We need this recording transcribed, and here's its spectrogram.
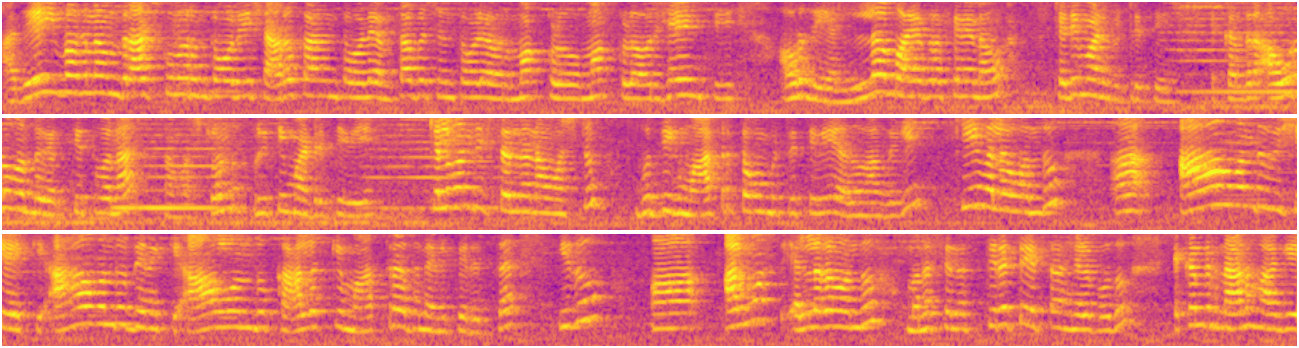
ಅದೇ ಇವಾಗ ನಮ್ದು ರಾಜ್ಕುಮಾರ್ ಅಂತ ತಗೊಳ್ಳಿ ಶಾರುಖ್ ಖಾನ್ ಅಂತ ತಗೊಳ್ಳಿ ಅಮಿತಾಬ್ ಬಚ್ಚನ್ ತಗೊಳ್ಳಿ ಅವ್ರ ಮಕ್ಕಳು ಮಕ್ಕಳು ಅವ್ರ ಹೆಂಡತಿ ಅವ್ರದ್ದು ಎಲ್ಲ ಬಯೋಗ್ರಫಿನ ನಾವು ಸ್ಟಡಿ ಮಾಡಿಬಿಟ್ಟಿರ್ತೀವಿ. ಯಾಕಂದ್ರೆ ಅವರ ಒಂದು ವ್ಯಕ್ತಿತ್ವನ ನಾವು ಅಷ್ಟೊಂದು ಪ್ರೀತಿ ಮಾಡಿರ್ತೀವಿ. ಕೆಲವೊಂದಿಷ್ಟನ್ನು ನಾವು ಅಷ್ಟು ಬುದ್ಧಿಗೆ ಮಾತ್ರ ತೊಗೊಂಡ್ಬಿಟ್ಟಿರ್ತೀವಿ. ಅದು ಹಾಗಾಗಿ ಕೇವಲ ಒಂದು ಆ, ಆ ಒಂದು ವಿಷಯಕ್ಕೆ ಆ ಒಂದು ದಿನಕ್ಕೆ ಆ ಒಂದು ಕಾಲಕ್ಕೆ ಮಾತ್ರ ಅದು ನೆನಪಿರುತ್ತೆ. ಇದು ಆಲ್ಮೋಸ್ಟ್ ಎಲ್ಲರ ಒಂದು ಮನಸ್ಸಿನ ಸ್ಥಿರತೆ ಅಂತ ಹೇಳ್ಬೋದು. ಯಾಕಂದ್ರೆ ನಾನು ಹಾಗೆ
